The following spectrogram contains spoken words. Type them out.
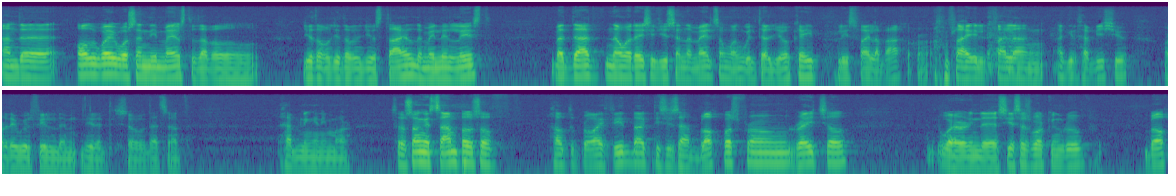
And the old way was sending mails to double style, the mailing list. But that nowadays, if you send a mail, someone will tell you, okay, please file a bug or file, file an, a GitHub issue, or they will fill them directly. So that's not happening anymore. So some examples of how to provide feedback. This is a blog post from Rachel, where in the CSS working group blog,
